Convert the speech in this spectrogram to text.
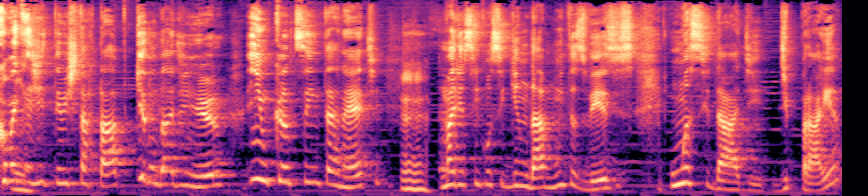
Como é que a gente tem uma startup que não dá dinheiro em um canto sem internet? É. Maria sem conseguir andar muitas vezes. Uma cidade de praia,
